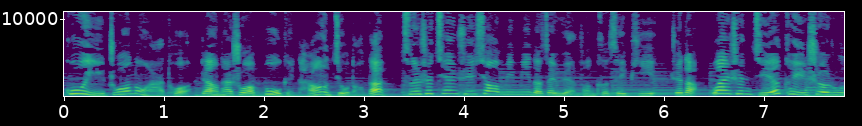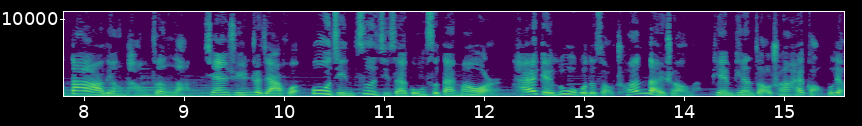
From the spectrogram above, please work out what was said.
故意捉弄阿拓，让他说不给糖就捣蛋。此时千寻笑眯眯的在远方磕 CP，觉得万圣节可以摄入大量糖分了。千寻这家伙不仅自己在公司带猫儿，还给路过的早川带上了，偏偏早川还搞不了。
